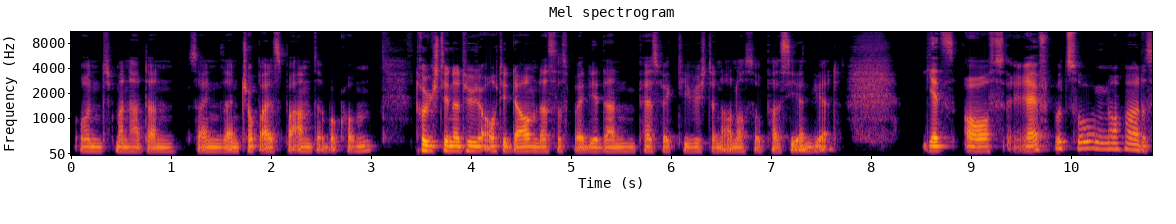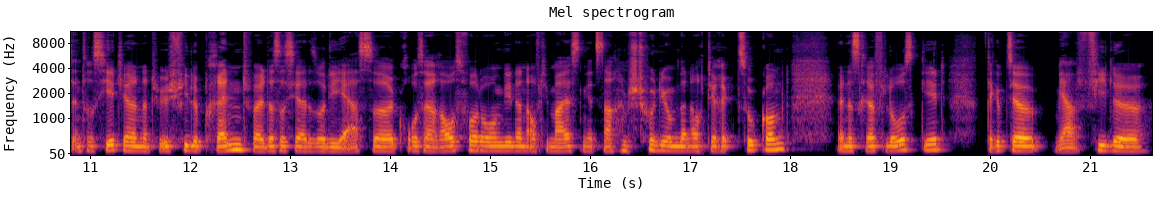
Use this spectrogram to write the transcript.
und man hat dann seinen, seinen Job als Beamter bekommen. Drücke ich dir natürlich auch die Daumen, dass das bei dir dann perspektivisch dann auch noch so passieren wird. Jetzt aufs Ref bezogen nochmal, das interessiert ja natürlich viele brennt, weil das ist ja so die erste große Herausforderung, die dann auf die meisten jetzt nach dem Studium dann auch direkt zukommt, wenn das Ref losgeht. Da gibt's ja, ja viele,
